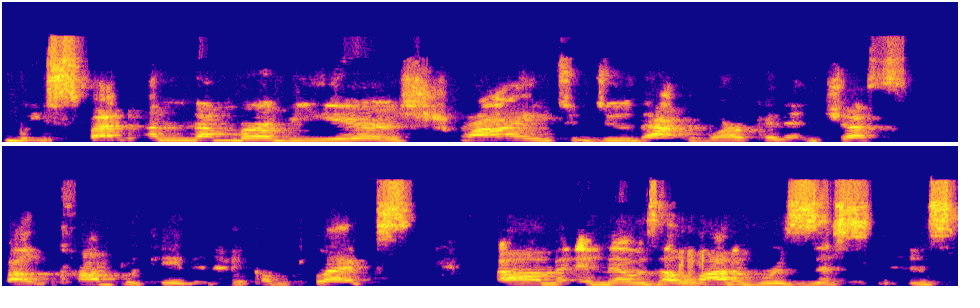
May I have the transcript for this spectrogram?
we spent a number of years trying to do that work, and it just felt complicated and complex. Um, and there was a lot of resistance.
